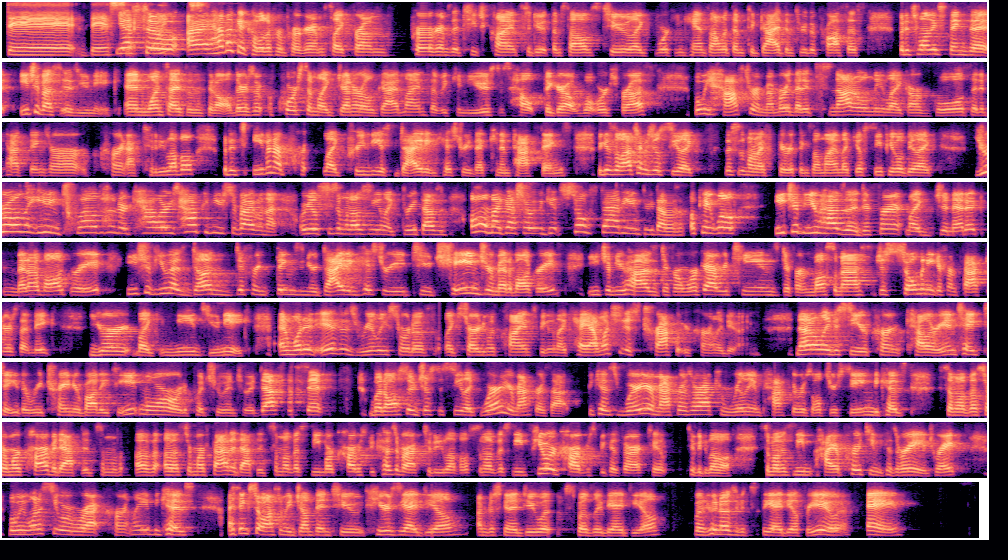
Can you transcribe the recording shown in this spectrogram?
their their yeah so points. i have like a couple different programs like from programs that teach clients to do it themselves to like working hands on with them to guide them through the process. But it's one of these things that each of us is unique and one size doesn't fit all. There's, of course, some like general guidelines that we can use to help figure out what works for us. But we have to remember that it's not only like our goals that impact things or our current activity level, but it's even our like previous dieting history that can impact things. Because a lot of times you'll see like, this is one of my favorite things online. Like you'll see people be like, you're only eating 1200 calories. How can you survive on that? Or you'll see someone else eating like 3000. Oh my gosh, I would get so fat eating 3000. Okay, well, each of you has a different like genetic metabolic rate. Each of you has done different things in your dieting history to change your metabolic rates. Each of you has different workout routines, different muscle mass, just so many different factors that make your like needs unique. And what it is is really sort of like starting with clients being like, hey, I want you to just track what you're currently doing. Not only to see your current calorie intake to either retrain your body to eat more or to put you into a deficit, but also just to see like where are your macros at? Because where your macros are at can really impact the results you're seeing because some of us are more carb adapted some of us are more fat adapted some of us need more carbs because of our activity level some of us need fewer carbs because of our activity level some of us need higher protein because of our age right? But we want to see where we're at currently because i think so often we jump into here's the ideal. I'm just going to do what's supposedly the ideal. But who knows if it's the ideal for you? A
